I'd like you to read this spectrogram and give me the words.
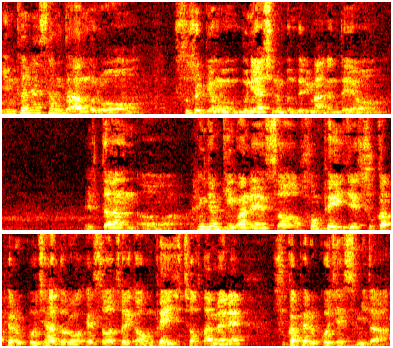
인터넷 상담으로 수술 비용 문의하시는 분들이 많은데요. 일단 어, 행정기관에서 홈페이지에 수가표를 고지하도록 해서 저희가 홈페이지 첫 화면에 수가표를 고지했습니다.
